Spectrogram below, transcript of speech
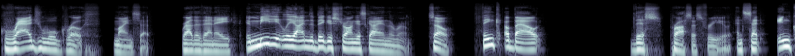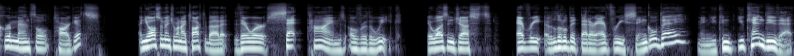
gradual growth mindset rather than a immediately I'm the biggest, strongest guy in the room. So think about this process for you and set incremental targets. And you also mentioned when I talked about it, there were set times over the week. It wasn't just every a little bit better every single day. I mean, you can you can do that,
